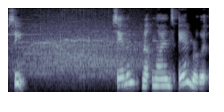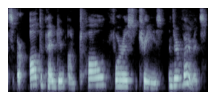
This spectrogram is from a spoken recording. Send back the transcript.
C. Salmon, mountain lions, and murrelets are all dependent on tall forest trees and their environments.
